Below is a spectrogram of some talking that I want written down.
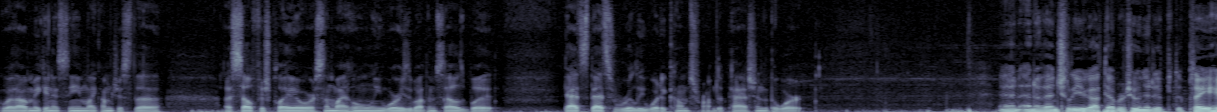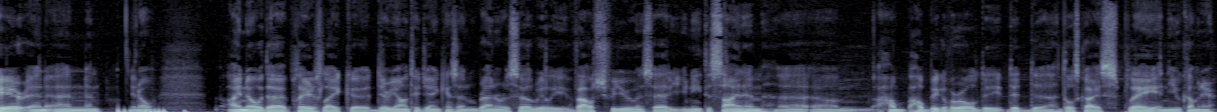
without making it seem like I'm just the a selfish player or somebody who only worries about themselves. But that's that's really what it comes from, the passion of the work. And and eventually you got the opportunity to play here, and and um, you know I know that players like uh, Jenkins and Brandon Rozzell really vouched for you and said you need to sign him. Uh, um, how how big of a role did, did uh, those guys play in you coming here?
